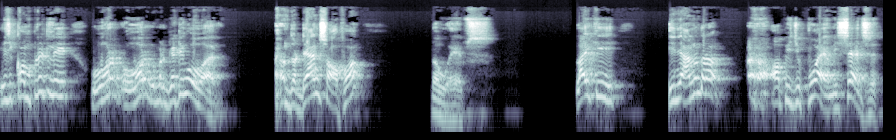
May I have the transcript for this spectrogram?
is completely over, over getting over the dance of uh, the waves. Like in another of his poem, he says,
